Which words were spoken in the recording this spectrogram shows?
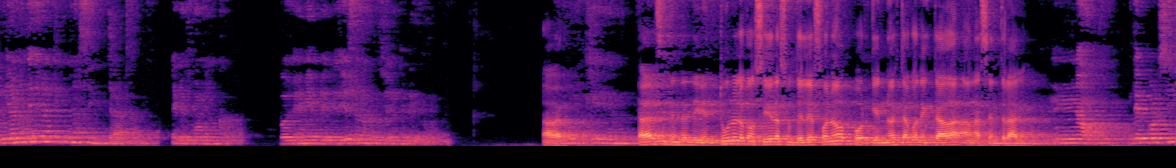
Porque realmente era tipo una central telefónica. Pues en mi experiencia yo no lo considero un teléfono. A ver, Porque. a ver si te entendí bien. Tú no lo consideras un teléfono porque no está conectada a una central. No, de por sí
